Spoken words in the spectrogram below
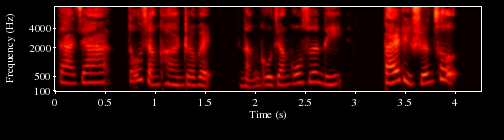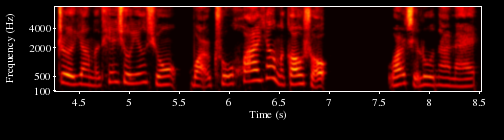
大家都想看看这位能够将公孙离、百里玄策这样的天秀英雄玩出花样的高手，玩起露娜来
